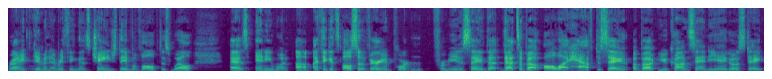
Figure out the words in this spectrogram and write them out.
right? Given everything that's changed, they've evolved as well as anyone. Um, I think it's also very important for me to say that that's about all I have to say about UConn San Diego State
